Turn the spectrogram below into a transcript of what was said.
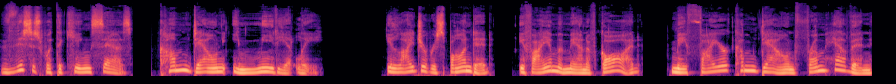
this is what the king says Come down immediately. Elijah responded, If I am a man of God, may fire come down from heaven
